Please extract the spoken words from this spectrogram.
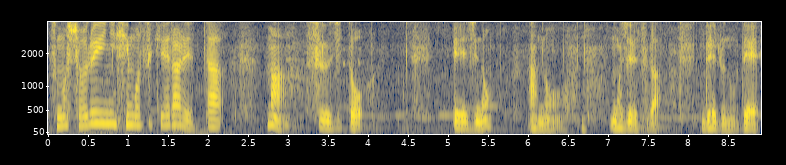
その書類に紐付けられた、まあ、数字と英字のあの文字列が出るので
